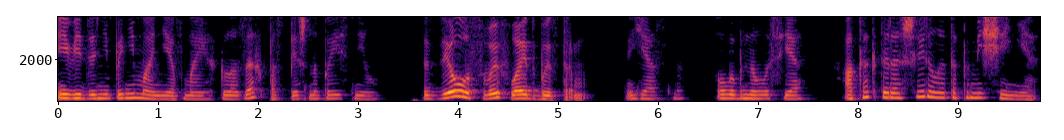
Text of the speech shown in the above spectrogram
и, видя непонимание в моих глазах, поспешно пояснил. «Сделал свой флайт быстрым». «Ясно», – улыбнулась я. «А как ты расширил это помещение?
